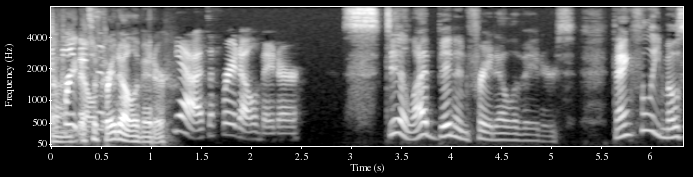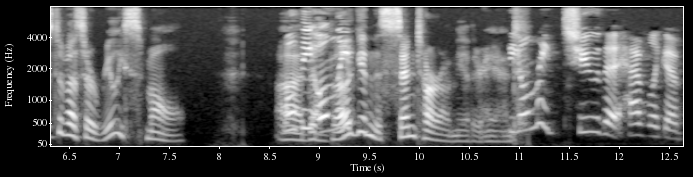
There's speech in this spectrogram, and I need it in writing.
um, it's a freight elevator. Yeah, it's a freight elevator. Still, I've been in freight elevators. Thankfully, most of us are really small. Well, uh, the the only- bug and the centaur, on the other hand. The only two that have like a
